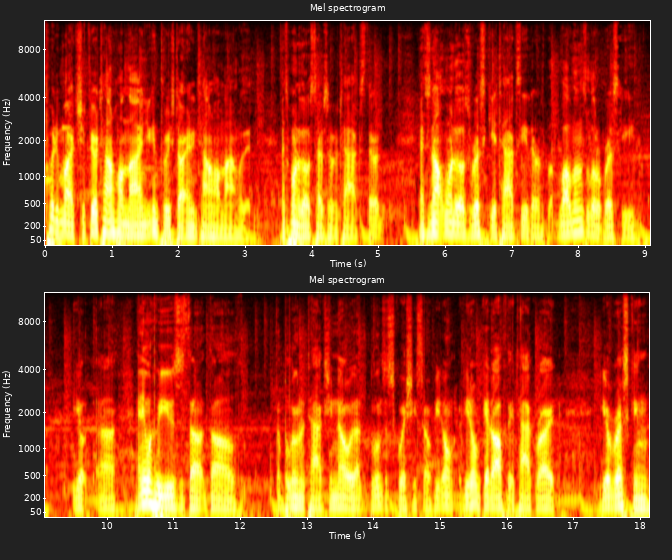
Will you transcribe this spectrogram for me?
pretty much. If you're a Town Hall 9 you can three star any Town Hall 9 with it. It's one of those types of attacks. They're it's not one of those risky attacks either. Laloon's a little risky. You, uh, anyone who uses the, the the balloon attacks, you know that the balloons are squishy. So if you don't if you don't get off the attack right, you're risking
